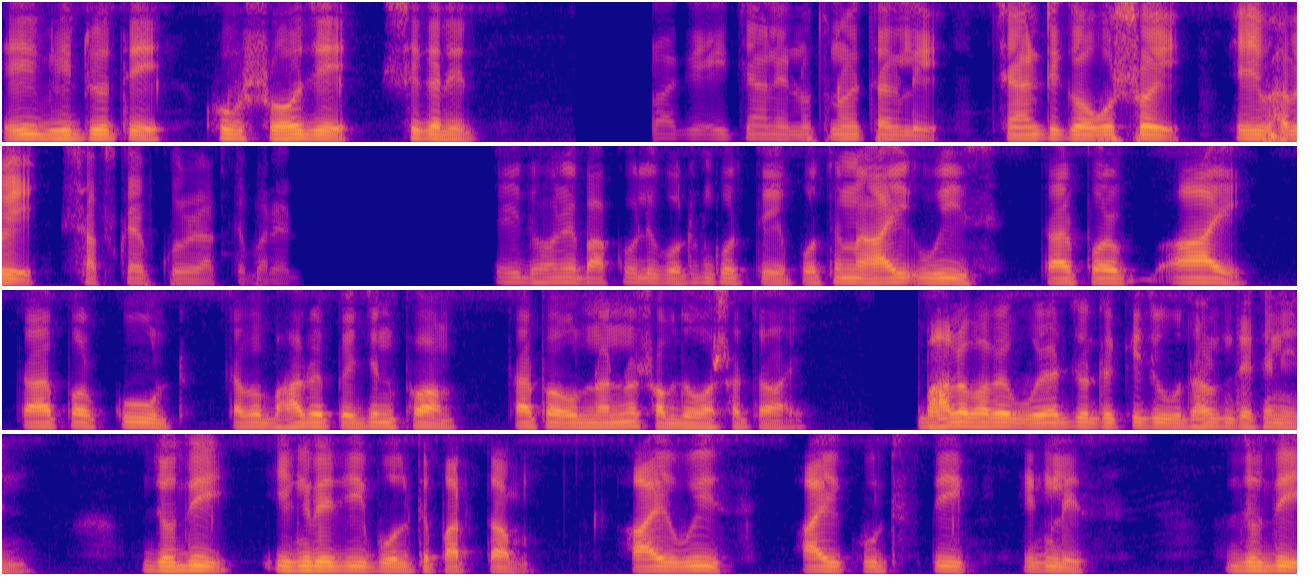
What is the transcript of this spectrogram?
এই ভিডিওতে খুব সহজে শিখে নিন। আগে এই চ্যানেলে নতুন হয়ে থাকলে চ্যানেলটিকে অবশ্যই এইভাবে সাবস্ক্রাইব করে রাখতে পারেন। এই ধরনের বাক্যগুলি গঠন করতে প্রথমে আই উইস তারপর আই তারপর কুড তারপর ভাবে প্রেজেন্ট ফর্ম তারপর অন্যান্য শব্দ বসাতে হয়। ভালোভাবে বোঝার জন্য কিছু উদাহরণ দেখে নিন। যদি ইংরেজি বলতে পারতাম I wish I could speak English যদি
